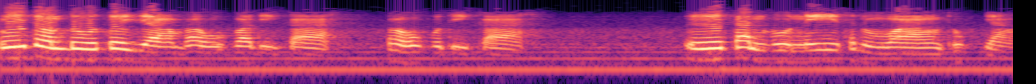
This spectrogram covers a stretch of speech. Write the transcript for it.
นี่ต้องดูตัวอย่างพระอุปติกาพระอุปติกาเออท่านผู้นี้ท่านวางทุกอย่าง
